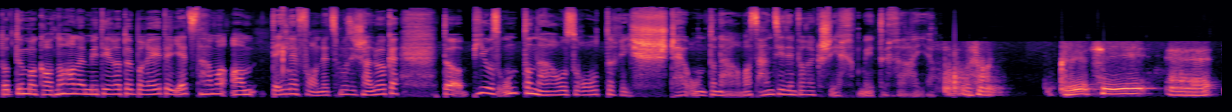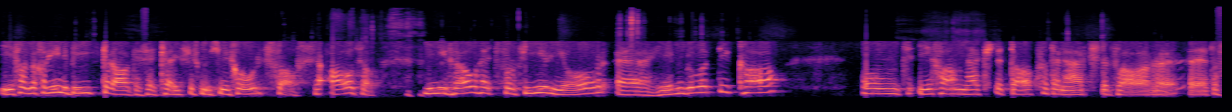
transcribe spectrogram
Da tun wir gerade noch mit ihr darüber reden. Jetzt haben wir am Telefon, jetzt muss ich schnell schauen, der Pius Unternau aus Roterist. Herr Unternau, was haben Sie denn für eine Geschichte mit Kreien? Also, Grüezi, äh, ich habe einen kleinen Beitrag, das heisst, ich muss mich kurz fassen. Also, meine Frau hat vor vier Jahren eine Hirnblutung gehabt und ich habe am nächsten Tag von den Ärzten erfahren, äh, dass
